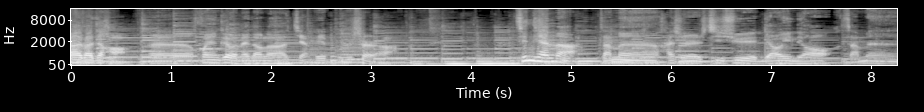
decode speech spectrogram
嗨，大家好，呃，欢迎各位来到了减肥不是事儿啊。今天呢，咱们还是继续聊一聊咱们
